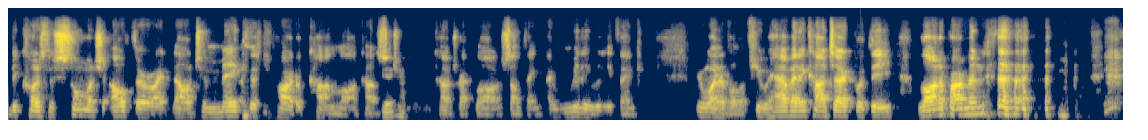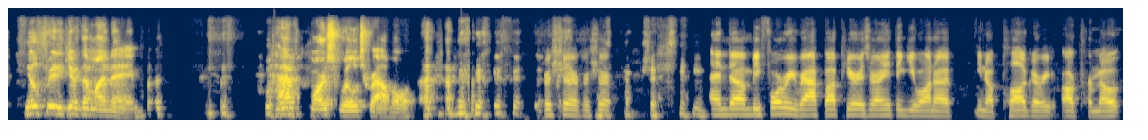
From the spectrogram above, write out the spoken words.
because there's so much out there right now to make this part of con law, constitution, yeah. contract law, or something. I really, really think you're wonderful. If you have any contact with the law department, feel free to give them my name. have course will travel. for sure, for sure. and um, before we wrap up here, is there anything you want to, you know, plug or, or promote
